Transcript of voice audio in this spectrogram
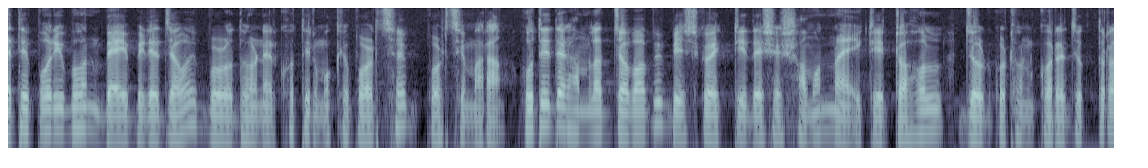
এতে পরিবহন ব্যয় বেড়ে যাওয়ায় বড় ধরনের ক্ষতির মুখে পড়ছে পশ্চিমারা। হুতিদের হামলার জবাবে বেশ কয়েকটি দেশের সমন্বয়ে একটি টহল জোট গঠন করে যুক্তরাষ্ট্র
